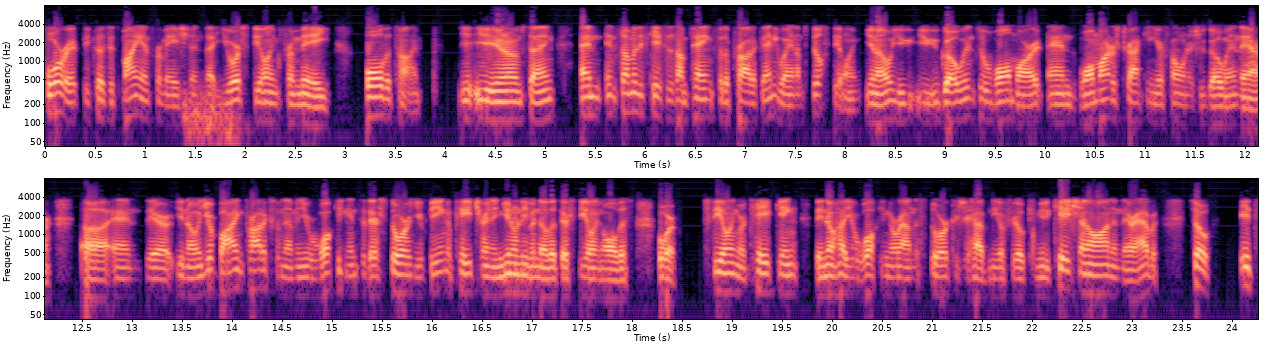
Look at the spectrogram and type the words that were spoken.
for it because it's my information that you're stealing from me all the time. You, you know what I'm saying? And in some of these cases, I'm paying for the product anyway, and I'm still stealing. You know, you you go into Walmart, and Walmart is tracking your phone as you go in there, uh, and they're you know, and you're buying products from them, and you're walking into their store, and you're being a patron, and you don't even know that they're stealing all this or stealing or taking. They know how you're walking around the store because you have near field communication on, and they're adver- so it's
